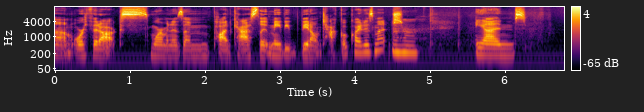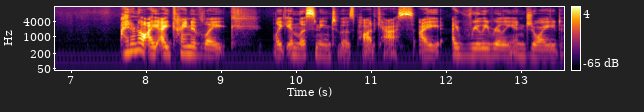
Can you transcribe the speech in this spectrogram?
um, Orthodox Mormonism podcasts that maybe they don't tackle quite as much. Mm-hmm. and i don't know I, I kind of like like in listening to those podcasts i i really really enjoyed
